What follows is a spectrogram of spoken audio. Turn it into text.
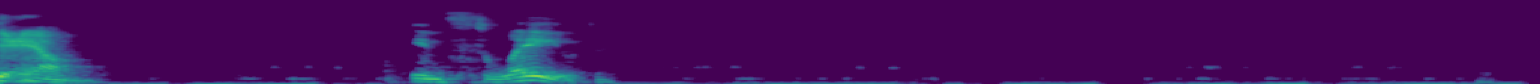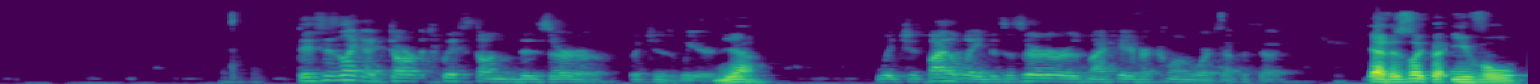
Damn. Enslaved. This is like a dark twist on The Deserter, which is weird. Yeah. Which is, by the way, the Deserter is my favorite Clone Wars episode. Yeah, this is like the evil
